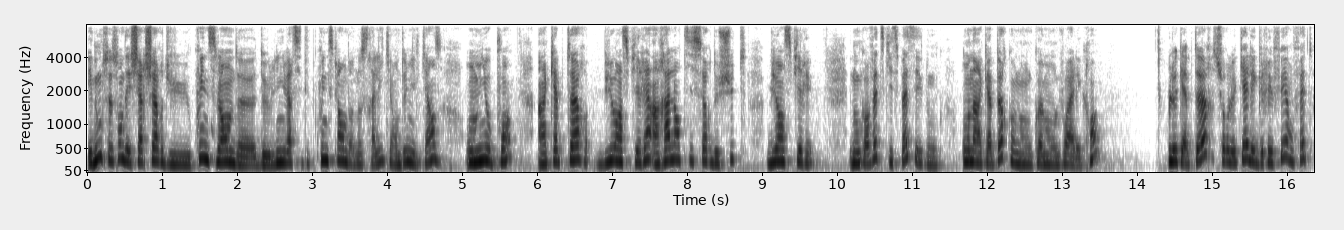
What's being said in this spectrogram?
Et donc, ce sont des chercheurs du Queensland, de l'université de Queensland en Australie, qui en 2015 ont mis au point un capteur bio-inspiré, un ralentisseur de chute bio-inspiré. Et donc, en fait, ce qui se passe, c'est donc on a un capteur comme on, comme on le voit à l'écran, le capteur sur lequel est greffée en fait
